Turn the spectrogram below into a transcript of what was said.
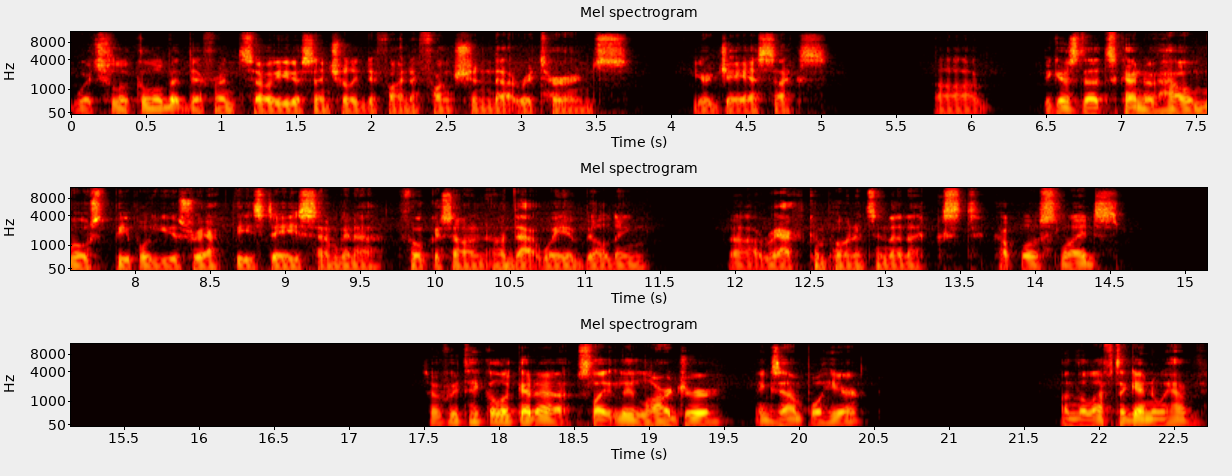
which look a little bit different. So you essentially define a function that returns your JSX. Uh, because that's kind of how most people use React these days, I'm going to focus on, on that way of building uh, React components in the next couple of slides. So if we take a look at a slightly larger example here, on the left again we have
